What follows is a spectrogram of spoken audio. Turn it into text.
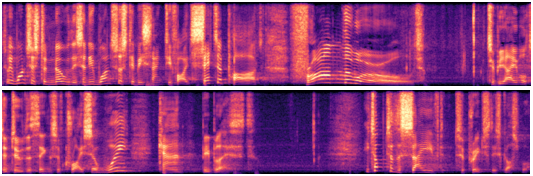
So He wants us to know this and He wants us to be sanctified, set apart from the world to be able to do the things of Christ so we can be blessed. It's up to the saved to preach this gospel.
